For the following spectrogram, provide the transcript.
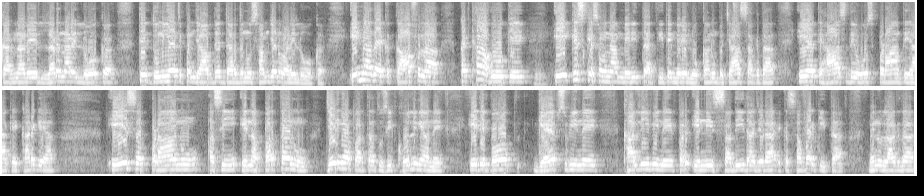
ਕਰਨ ਵਾਲੇ, ਲੜਨ ਵਾਲੇ ਲੋਕ ਤੇ ਦੁਨੀਆ 'ਚ ਪੰਜਾਬ ਦੇ ਦਰਦ ਨੂੰ ਸਮਝਣ ਵਾਲੇ ਲੋਕ। ਇਹਨਾਂ ਦਾ ਇੱਕ ਕਾਫਲਾ ਇਕੱਠਾ ਹੋ ਕੇ ਇਹ ਕਿਸ ਕਿਸਮ ਨਾਲ ਮੇਰੀ ਧਰਤੀ ਤੇ ਮੇਰੇ ਲੋਕਾਂ ਨੂੰ ਬਚਾ ਸਕਦਾ, ਇਹ ਇਤਿਹਾਸ ਦੇ ਉਸ ਪੜਾਂ ਤੇ ਆ ਕੇ ਖੜ ਗਿਆ। ਇਸ ਪੜਾਂ ਨੂੰ ਅਸੀਂ, ਇਹਨਾਂ ਪਰਤਾਂ ਨੂੰ, ਜਿਹੜੀਆਂ ਪਰਤਾਂ ਤੁਸੀਂ ਖੋਲੀਆਂ ਨੇ, ਇਹਦੇ ਬਹੁਤ ਗੈਪਸ ਵੀ ਨੇ ਖਾਲੀ ਵੀ ਨੇ, ਪਰ ਇੰਨੀ ਸਦੀ ਦਾ ਜਿਹੜਾ ਇੱਕ ਸਫ਼ਰ ਕੀਤਾ, ਮੈਨੂੰ ਲੱਗਦਾ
